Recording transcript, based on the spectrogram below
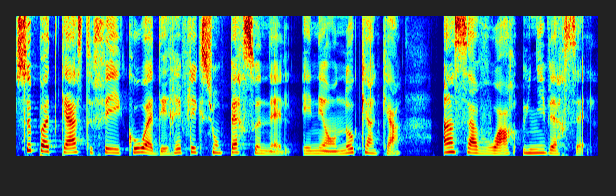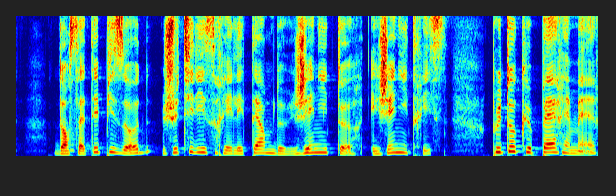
Ce podcast fait écho à des réflexions personnelles et n'est en aucun cas un savoir universel. Dans cet épisode, j'utiliserai les termes de géniteur et génitrice plutôt que père et mère.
